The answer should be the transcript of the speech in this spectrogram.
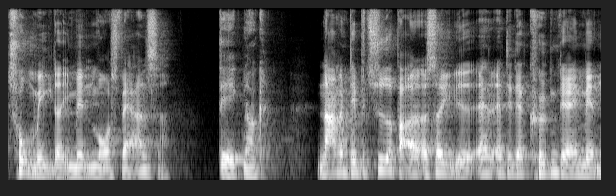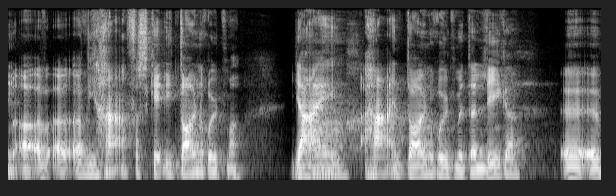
to meter imellem vores værelser. Det er ikke nok. Nej, men det betyder bare, og så er er det der køkken der imellem, og, og, og vi har forskellige døgnrytmer. Jeg har en døgnrytme, der ligger øh,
